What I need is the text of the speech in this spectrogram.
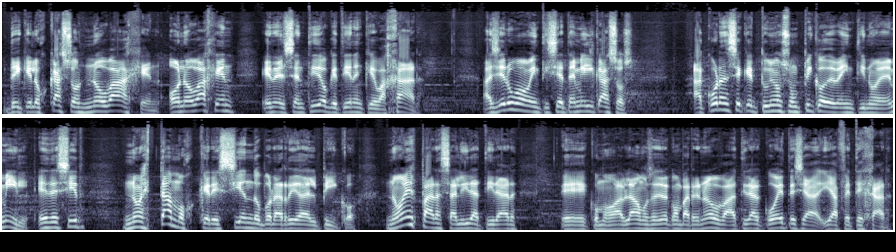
de que los casos no bajen o no bajen en el sentido que tienen que bajar. Ayer hubo 27.000 casos. Acuérdense que tuvimos un pico de 29.000. Es decir, no estamos creciendo por arriba del pico. No es para salir a tirar eh, como hablábamos ayer con Barrio Nuevo, a tirar cohetes y a, y a festejar.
